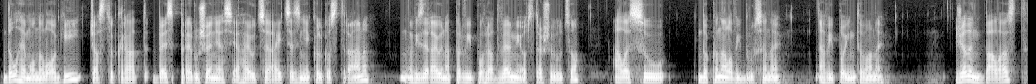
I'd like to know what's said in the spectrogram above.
Dlhé monológy, častokrát bez prerušenia siahajúce aj cez niekoľko strán, vyzerajú na prvý pohľad veľmi odstrašujúco, ale sú dokonalo vybrúsené a vypointované. Žiaden balast,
